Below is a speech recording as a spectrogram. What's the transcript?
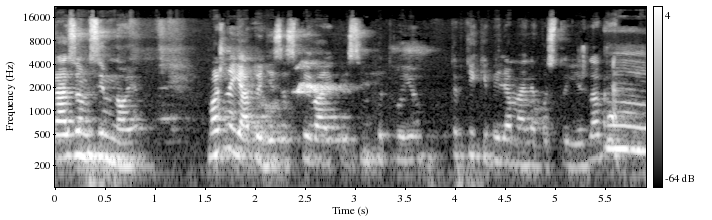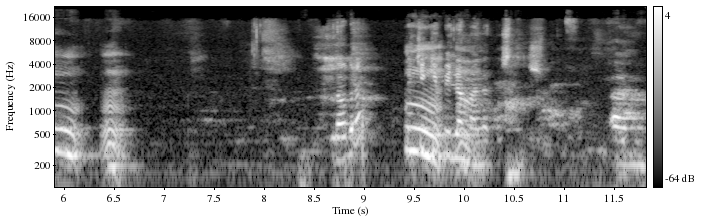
Разом зі мною. Можна я тоді заспіваю пісеньку твою? Ти тільки біля мене постоїш, добре? Добре? Ти тільки біля мене постоїш. Е,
